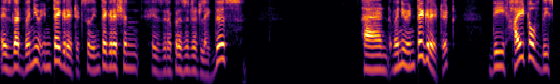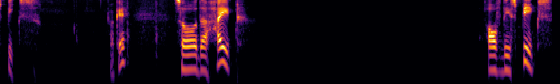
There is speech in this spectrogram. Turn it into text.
is that when you integrate it. So, the integration is represented like this and when you integrate it the height of these peaks. Okay. So, the height of these peaks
